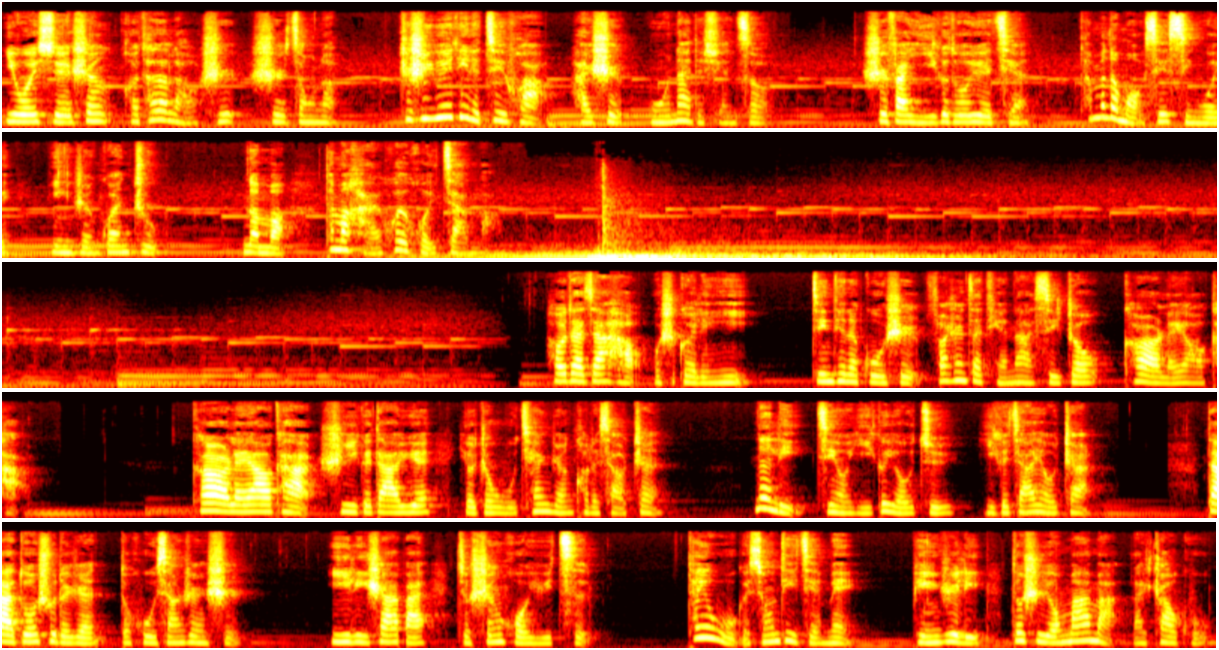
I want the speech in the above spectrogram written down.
一位学生和他的老师失踪了，这是约定的计划还是无奈的选择？事发一个多月前，他们的某些行为引人关注，那么他们还会回家吗？Hello，大家好，我是桂林一。今天的故事发生在田纳西州科尔雷奥卡。科尔雷奥卡是一个大约有着五千人口的小镇。那里仅有一个邮局，一个加油站，大多数的人都互相认识。伊丽莎白就生活于此。她有五个兄弟姐妹，平日里都是由妈妈来照顾。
